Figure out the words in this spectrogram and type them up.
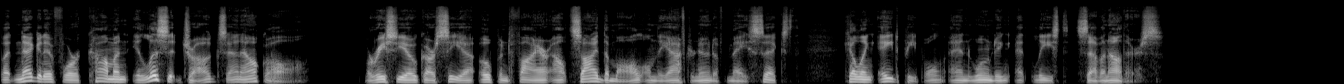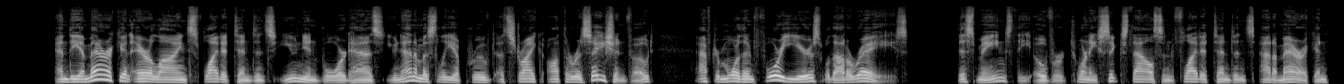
but negative for common illicit drugs and alcohol. Mauricio Garcia opened fire outside the mall on the afternoon of May 6th, killing eight people and wounding at least seven others. And the American Airlines Flight Attendants Union Board has unanimously approved a strike authorization vote after more than four years without a raise. This means the over 26,000 flight attendants at American,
